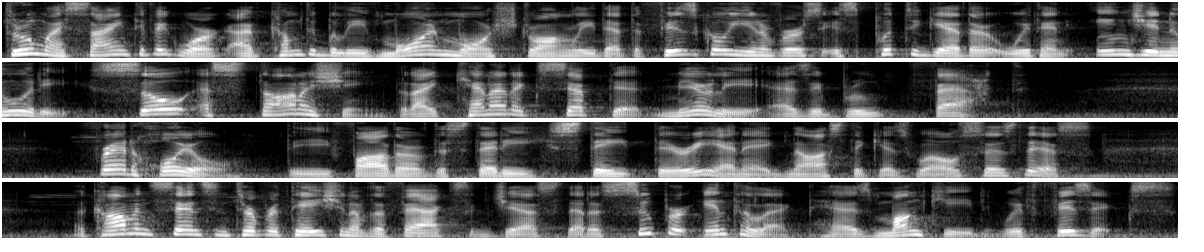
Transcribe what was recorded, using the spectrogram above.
Through my scientific work, I've come to believe more and more strongly that the physical universe is put together with an ingenuity so astonishing that I cannot accept it merely as a brute fact. Fred Hoyle, the father of the steady state theory and agnostic as well, says this. A common sense interpretation of the fact suggests that a super intellect has monkeyed with physics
